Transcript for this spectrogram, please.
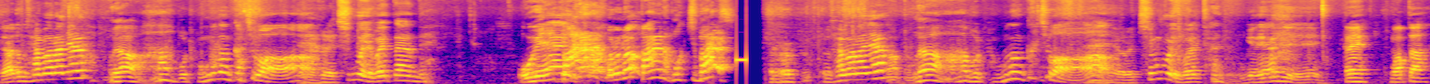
내가 좀 살만하냐? 뭐야? 아, 뭘 병문안까지 와? 아 그래 친구가 예뻐했다는데 오해야. 바나나 바나나? 바나나 먹지 마. 좀 살만하냐? 아 뭐야? 아, 뭘 병문안까지 와? 아 그래 친구가 예뻐했다는데 오긴 해야지. 그래 고맙다.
